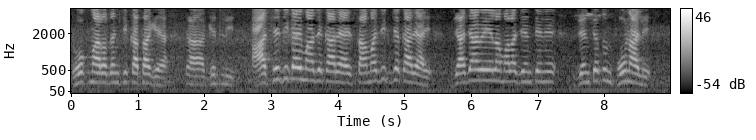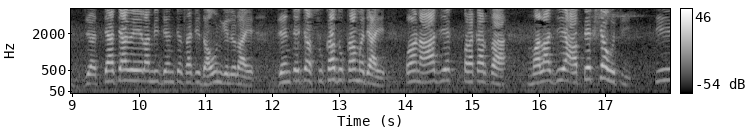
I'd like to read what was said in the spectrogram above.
ढोक महाराजांची कथा घ्या घेतली. असे जे काही माझे कार्य आहे सामाजिक जे कार्य आहे ज्या ज्या वेळेला मला जनतेने जनतेतून फोन आले ज त्या त्या वेळेला मी जनतेसाठी धावून गेलेलो आहे. जनतेच्या सुखादुःखामध्ये आहे. पण आज एक प्रकारचा मला जी अपेक्षा होती ती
